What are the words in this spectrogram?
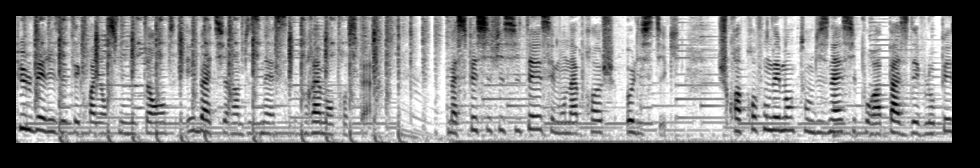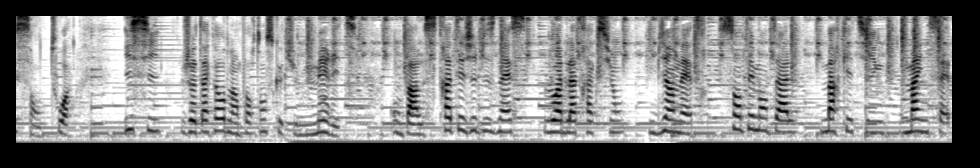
pulvériser tes croyances limitantes et bâtir un business vraiment prospère. Ma spécificité, c'est mon approche holistique. Je crois profondément que ton business ne pourra pas se développer sans toi. Ici, je t'accorde l'importance que tu mérites. On parle stratégie business, loi de l'attraction, bien-être, santé mentale, marketing, mindset.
